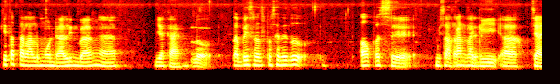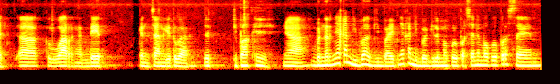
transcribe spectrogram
kita terlalu modalin banget. Ya kan? Lo, tapi 100% itu apa sih? misalkan lagi eh, jaj- eh, keluar ngedate kencan gitu kan Ya, dibagi. ya benernya kan dibagi baiknya kan dibagi 50% 50%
